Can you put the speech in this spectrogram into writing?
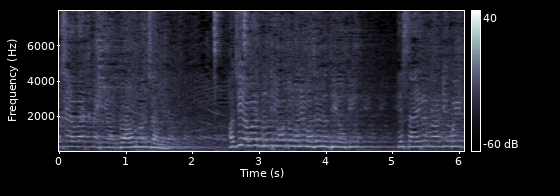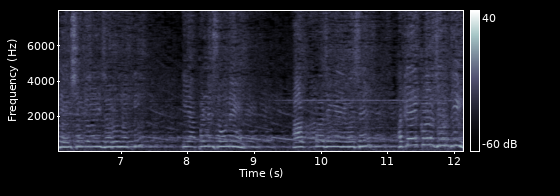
આજે અવાજ નહીં આવતો, આવું ન ચાલે. હજી અવાજ નથી આવતો, મને મજા નથી આવતી. એ સાયરન વાગે, કોઈ ટેન્શન કરવાની જરૂર નથી. એ આપણને સૌને આપવા જઈને આવ્યા છે એટલે એકવાર જોરથી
